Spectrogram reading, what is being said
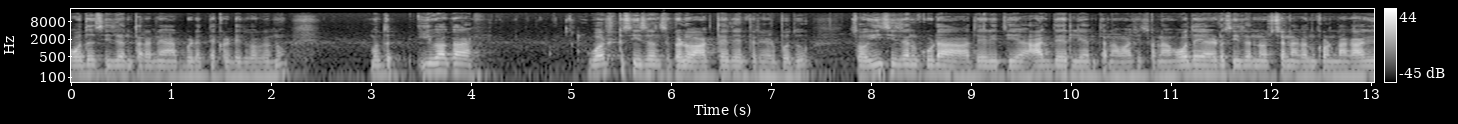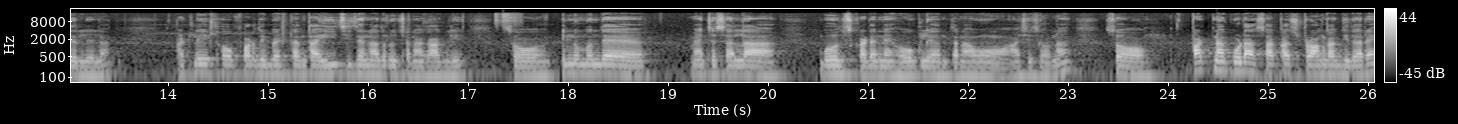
ಹೋದ ಸೀಸನ್ ಥರನೇ ಆಗಿಬಿಡುತ್ತೆ ಖಂಡಿತವಾಗ್ಲೂ ಮೊದ ಇವಾಗ ವರ್ಸ್ಟ್ ಸೀಸನ್ಸ್ಗಳು ಆಗ್ತಾಯಿದೆ ಅಂತಲೇ ಹೇಳ್ಬೋದು. ಸೊ ಈ ಸೀಸನ್ ಕೂಡ ಅದೇ ರೀತಿ ಆಗದೇ ಇರಲಿ ಅಂತ ನಾವು ಆಶಿಸೋಣ. ಹೋದ ಎರಡು ಸೀಸನ್ ಅಷ್ಟು ಚೆನ್ನಾಗಿ ಅಂದ್ಕೊಂಡಾಗ ಆಗಿರಲಿಲ್ಲ. At least hope for the best ಅಂತ ಈ ಸೀಸನ್ ಆದರೂ ಚೆನ್ನಾಗಾಗಲಿ. ಸೊ ಇನ್ನು ಮುಂದೆ ಮ್ಯಾಚಸ್ ಎಲ್ಲ ಬೂಲ್ಸ್ ಕಡೆನೇ ಹೋಗಲಿ ಅಂತ ನಾವು ಆಶಿಸೋಣ. ಸೊ ಪಾಟ್ನಾ ಕೂಡ ಸಾಕಷ್ಟು ಸ್ಟ್ರಾಂಗ್ ಆಗಿದ್ದಾರೆ.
